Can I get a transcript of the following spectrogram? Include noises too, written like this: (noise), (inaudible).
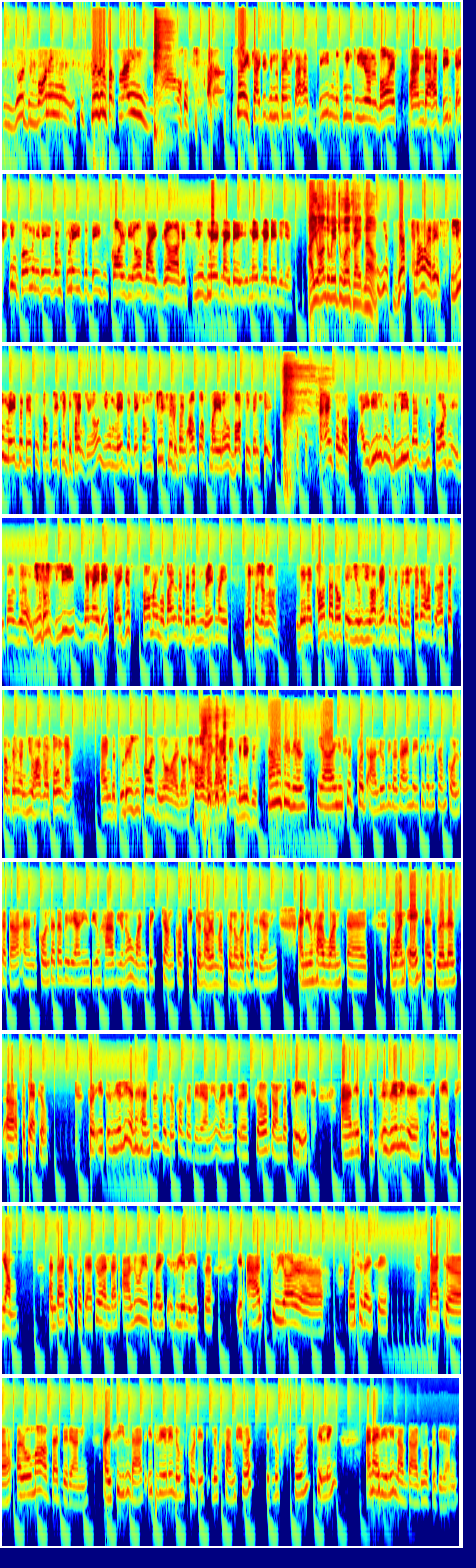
Good morning. It's a pleasant surprise. Wow. so excited in the sense I have been listening to your voice and I have been texting so many days and today is the day you called me. Oh my god, it's you've made my day. You made my day, Julius. Are you on the way to work right now? Yes, just now I read. You made the day so completely different, you know. You made the day completely different out of my, you know, box you can say. Thanks a lot. I really don't believe that you called me because uh, you don't believe when I reached, I just saw my mobile that whether you read my message or not. Then I thought that, okay, you, you have read the message. Yesterday I have uh, texted something and you have uh, told that. And today you called me. Oh my God. (laughs) Oh my God. I can't believe this. Hi, Julius. Yeah, you should put aloo because I'm basically from Kolkata and Kolkata biryanis, you have, you know, one big chunk of chicken or a mutton over the biryani and you have one, uh, one egg as well as uh, potato. So it really enhances the look of the biryani when it, it's served on the plate and it, it, really uh, it tastes yum. And that uh, potato and that aloo is like really, it's, uh, it adds to your, uh, what should I say? That uh, aroma of that biryani. I feel that it really looks good. It looks sumptuous. It looks full, filling, and I really love the aloo of the biryani.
